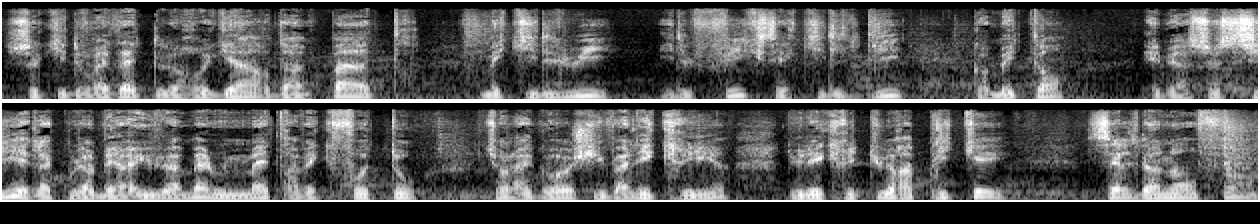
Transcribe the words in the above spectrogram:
ce qui devrait être le regard d'un peintre, mais qui lui, il fixe et qu'il dit comme étant, eh bien ceci est la couleur. Mais il va même mettre avec photo sur la gauche, il va l'écrire d'une écriture appliquée, celle d'un enfant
